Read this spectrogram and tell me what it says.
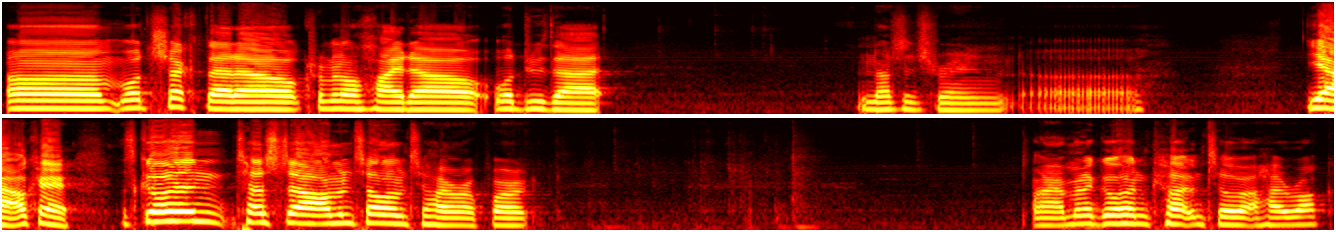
Um, we'll check that out. Criminal hideout. We'll do that. Not to train. Uh, yeah, okay. Let's go ahead and test out. I'm going to tell them to High Rock Park. All right, I'm going to go ahead and cut until High Rock.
